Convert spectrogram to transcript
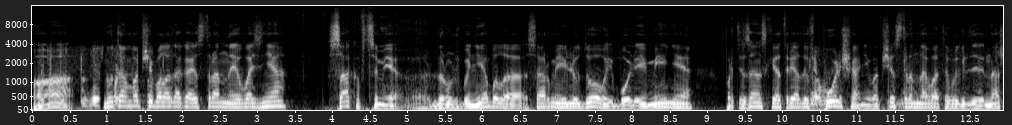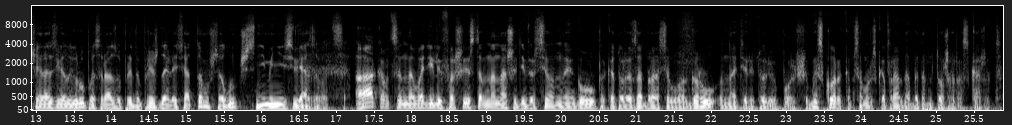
А, Против- ну там вообще была такая странная возня. С аковцами э, дружбы не было, с армией Людовой более-менее. Партизанские отряды в Польше, они вообще странновато выглядели. Наши разведгруппы сразу предупреждались о том, что лучше с ними не связываться. Аковцы наводили фашистов на наши диверсионные группы, которые забрасывала ГРУ на территорию Польши. Мы скоро, «Комсомольская правда» об этом тоже расскажет.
